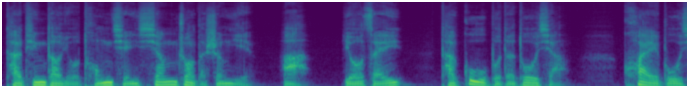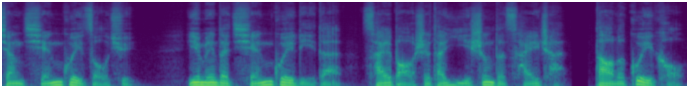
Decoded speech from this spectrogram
他听到有铜钱相撞的声音，啊，有贼！他顾不得多想，快步向钱柜走去，因为那钱柜里的财宝是他一生的财产。到了柜口，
